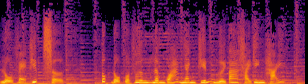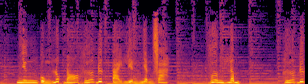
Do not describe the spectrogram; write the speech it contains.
lộ vẻ khiếp sợ. Tốc độ của Vương Lâm quá nhanh khiến người ta phải kinh hãi. Nhưng cùng lúc đó hứa Đức Tài liền nhận ra. Vương Lâm. Hứa Đức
